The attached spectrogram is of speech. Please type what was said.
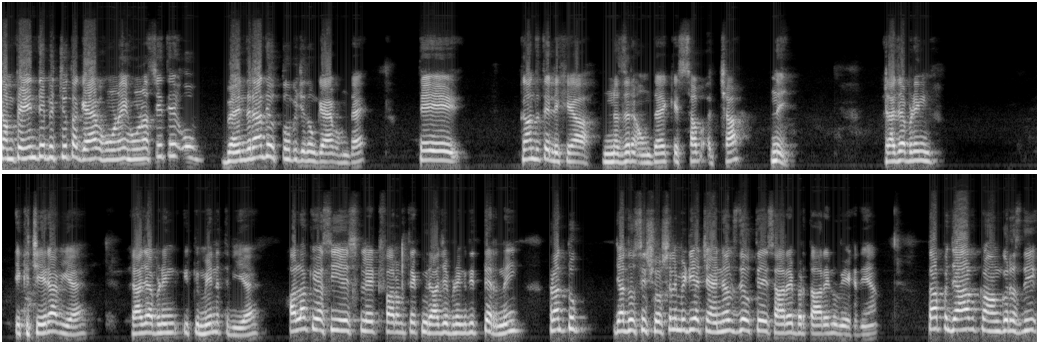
ਕੰਪੇਨ ਦੇ ਵਿੱਚੋਂ ਤਾਂ ਗਾਇਬ ਹੋਣਾ ਹੀ ਹੋਣਾ ਸੀ ਤੇ ਉਹ ਬੈਨਰਾਂ ਦੇ ਉੱਤੋਂ ਵੀ ਜਦੋਂ ਗਾਇਬ ਹੁੰਦਾ ਹੈ ਤੇ ਕੰਧ ਤੇ ਲਿਖਿਆ ਨਜ਼ਰ ਆਉਂਦਾ ਹੈ ਕਿ ਸਭ ਅੱਛਾ ਨਹੀਂ ਰਾਜਾ ਬੜਿੰਗ ਇੱਕ ਚਿਹਰਾ ਵੀ ਹੈ, ਰਾਜਾ ਬੜਿੰਗ ਇੱਕ ਮਿਹਨਤ ਵੀ ਹੈ। ਹਾਲਾਂਕਿ ਅਸੀਂ ਇਸ ਪਲੇਟਫਾਰਮ ਤੇ ਕੋਈ ਰਾਜੇ ਵੜਿੰਗ ਦੀ ਧਿਰ ਨਹੀਂ, ਪਰੰਤੂ ਜਦੋਂ ਅਸੀਂ ਸੋਸ਼ਲ ਮੀਡੀਆ ਚੈਨਲਸ ਦੇ ਉੱਤੇ ਸਾਰੇ ਵਰਤਾਰੇ ਨੂੰ ਵੇਖਦੇ ਹਾਂ, ਤਾਂ ਪੰਜਾਬ ਕਾਂਗਰਸ ਦੀ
